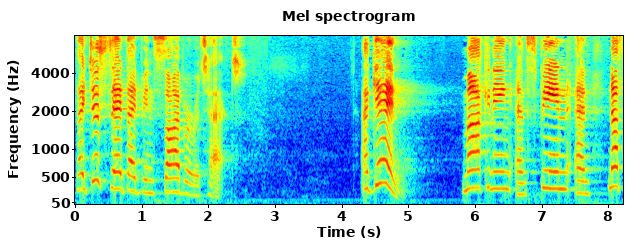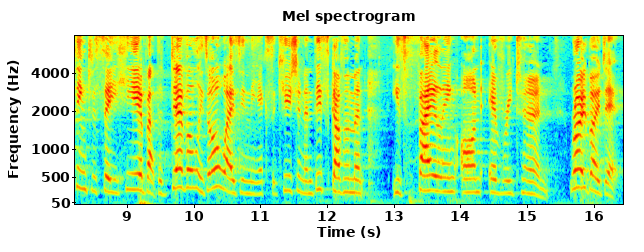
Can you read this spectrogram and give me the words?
They just said they'd been cyber-attacked. Again, marketing and spin and nothing to see here, but the devil is always in the execution, and this government is failing on every turn. Robo-debt.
